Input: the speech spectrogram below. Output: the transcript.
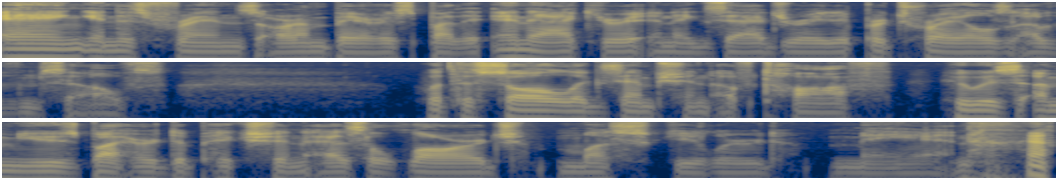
Aang and his friends are embarrassed by the inaccurate and exaggerated portrayals of themselves, with the sole exemption of Toph, who is amused by her depiction as a large, muscular man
